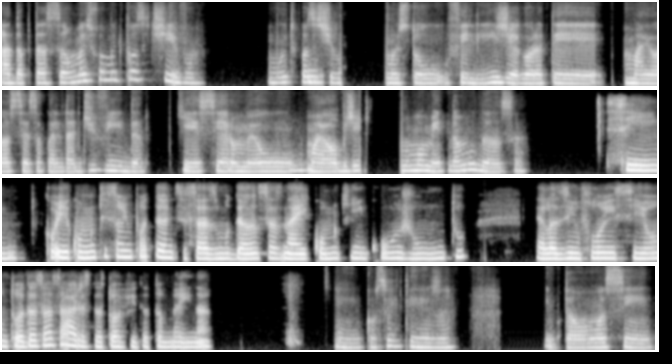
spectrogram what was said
adaptação, mas foi muito positivo, muito positivo. Eu estou feliz de agora ter maior acesso à qualidade de vida, que esse era o meu maior objetivo no momento da mudança. sim. E como que são importantes essas mudanças, né? E como que em conjunto elas influenciam todas as áreas da tua vida também, né? Sim, com certeza. Então, assim,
